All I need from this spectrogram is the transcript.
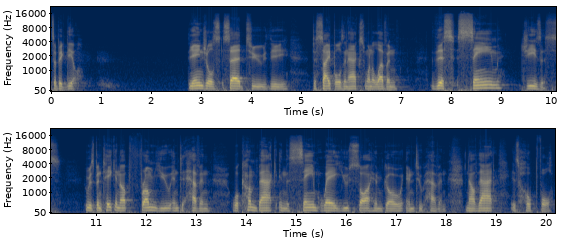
It's a big deal. The angels said to the disciples in Acts 1:11, "This same Jesus who has been taken up from you into heaven will come back in the same way you saw him go into heaven." Now that is hopeful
